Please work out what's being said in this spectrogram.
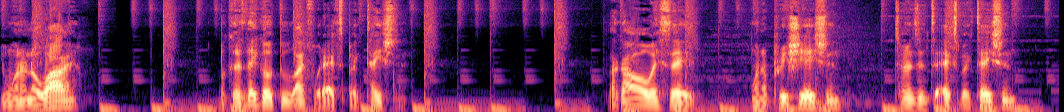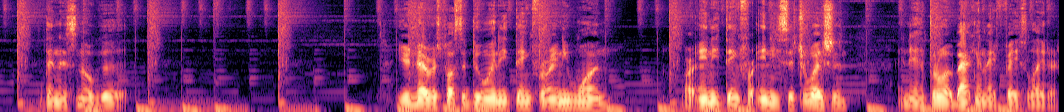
You want to know why? Because they go through life with expectation. Like I always say, when appreciation turns into expectation, then it's no good. You're never supposed to do anything for anyone or anything for any situation and then throw it back in their face later.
